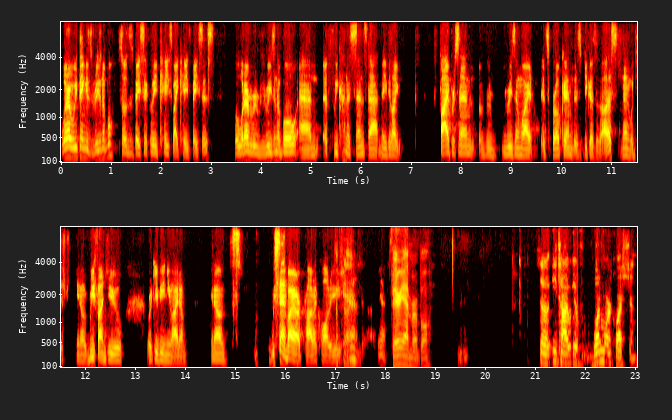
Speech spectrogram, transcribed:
whatever we think is reasonable. So it's basically case by case basis. But whatever is reasonable, and if we kind of sense that maybe like five percent of the reason why it's broken is because of us, then we'll just you know refund you or give you a new item. You know, we stand by our product quality Definitely. and uh, yeah. Very admirable. So, Itai, we have one more question.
